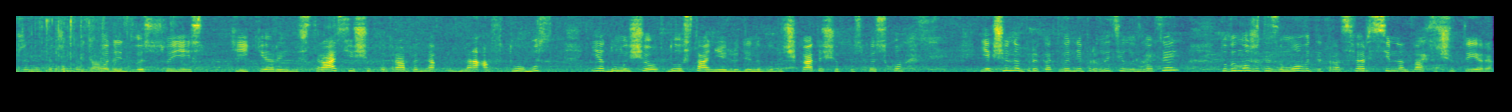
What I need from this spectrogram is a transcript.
може не це показати. Входить до своєї стійки реєстрації, щоб потрапити на, на автобус. Я думаю, що до останньої людини буду чекати, щоб по списку. Якщо, наприклад, ви не прилетіли в готель, то ви можете замовити трансфер 7 на 24.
